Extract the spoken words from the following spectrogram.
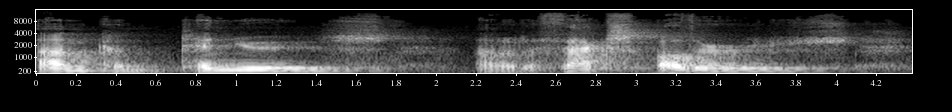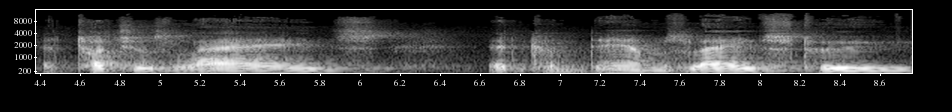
and continues, and it affects others. It touches lives it condemns lives too.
